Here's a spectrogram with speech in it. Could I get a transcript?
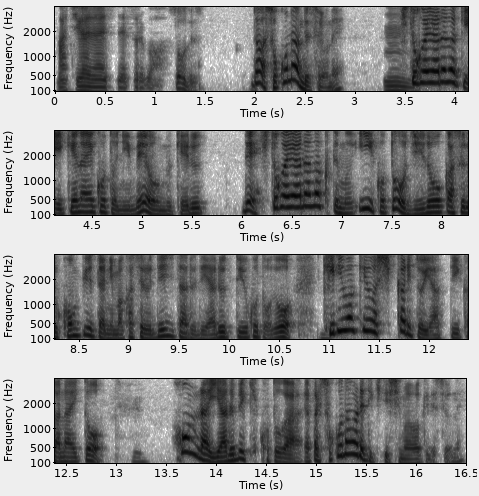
間違いないですね、それは。そうです。だからそこなんですよね。うん、人がやらなきゃいけないことに目を向ける。で、人がやらなくてもいいことを自動化する、コンピューターに任せる、デジタルでやるっていうことを、切り分けをしっかりとやっていかないと、本来やるべきことが、やっぱり損なわれてきてしまうわけですよね。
